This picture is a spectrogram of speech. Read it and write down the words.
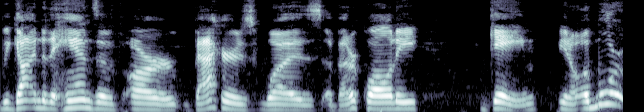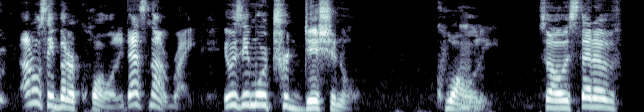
we got into the hands of our backers was a better quality game. You know, a more I don't say better quality. That's not right. It was a more traditional quality. Mm-hmm. So instead of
